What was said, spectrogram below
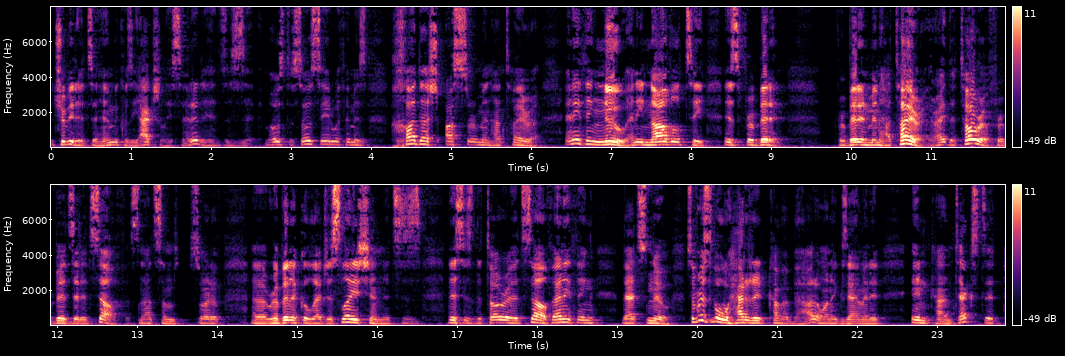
attributed to him because he actually said it. It's, it's most associated with him is chadash asur min hatayra. Anything new, any novelty is forbidden. Forbidden min hatayra, right? The Torah forbids it itself. It's not some sort of uh, rabbinical legislation. It's this is the Torah itself. Anything that's new. So first of all, how did it come about? I want to examine it in context. It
